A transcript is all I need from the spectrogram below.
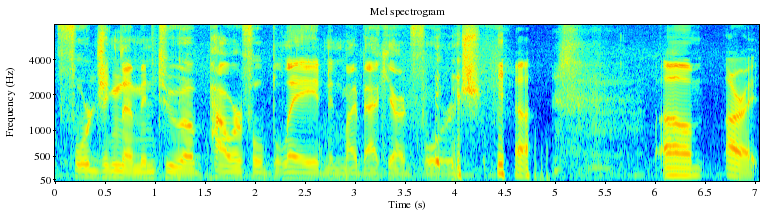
forging them into a powerful blade in my backyard forge. yeah. Um, all right.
